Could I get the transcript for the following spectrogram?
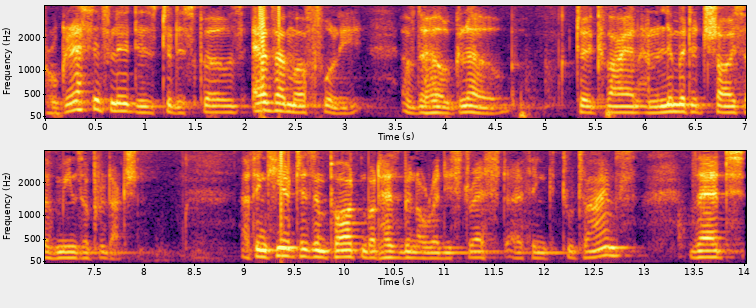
progressively to dispose ever more fully of the whole globe to acquire an unlimited choice of means of production. I think here it is important, what has been already stressed, I think, two times, that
